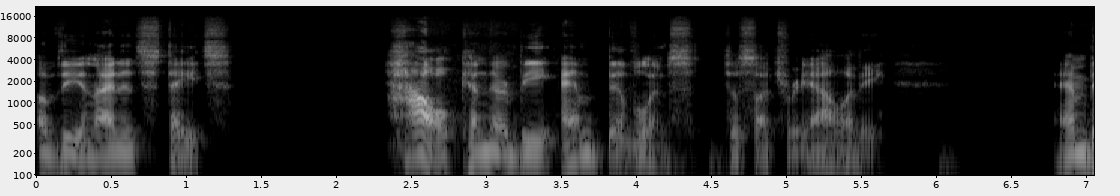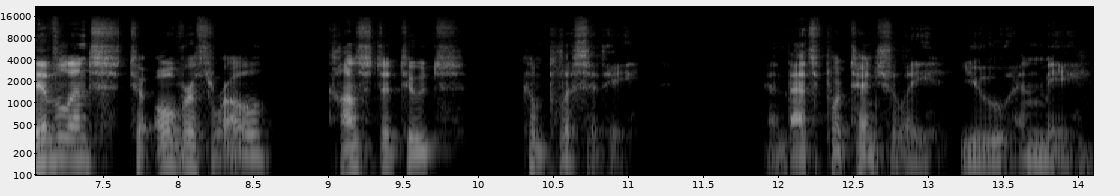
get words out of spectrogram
of the United States. How can there be ambivalence to such reality? Ambivalence to overthrow constitutes complicity and that's potentially you and me.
